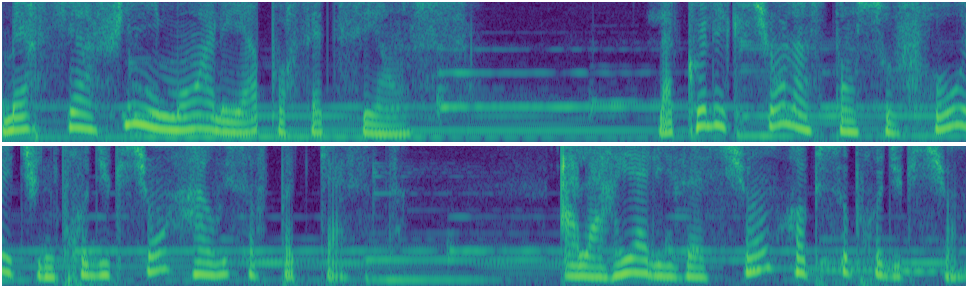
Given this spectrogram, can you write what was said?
Merci infiniment à Léa pour cette séance. La collection L'Instant Sophro est une production House of Podcast. À la réalisation, Hopso Productions.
